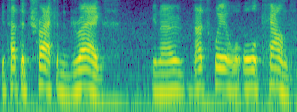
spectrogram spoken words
It's at the track, at the drags. You know, that's where it all counts.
